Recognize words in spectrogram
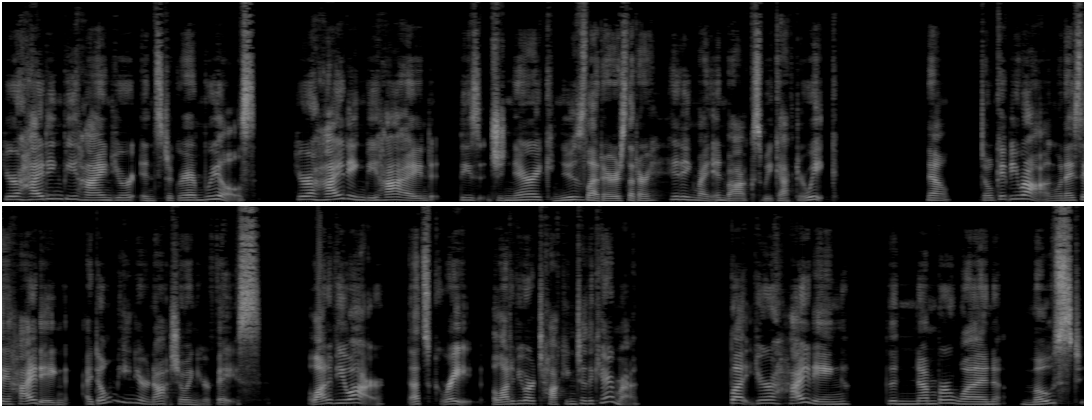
You're hiding behind your Instagram reels. You're hiding behind these generic newsletters that are hitting my inbox week after week. Now, don't get me wrong. When I say hiding, I don't mean you're not showing your face. A lot of you are. That's great. A lot of you are talking to the camera, but you're hiding the number one most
